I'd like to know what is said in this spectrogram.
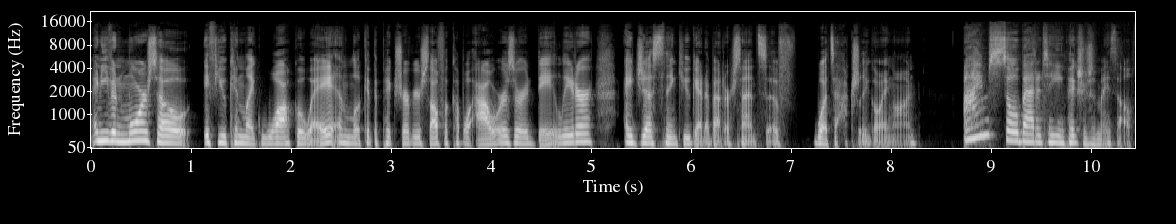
And even more so if you can like walk away and look at the picture of yourself a couple hours or a day later, I just think you get a better sense of what's actually going on. I'm so bad at taking pictures of myself.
